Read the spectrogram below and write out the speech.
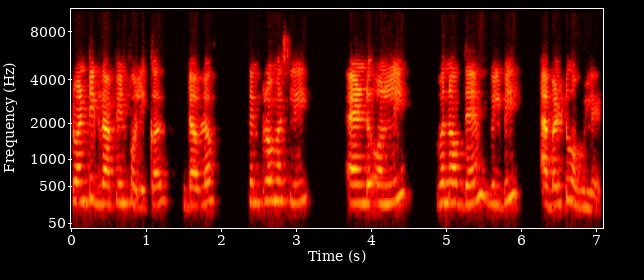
20 Graafian follicles develop synchronously and only one of them will be able to ovulate.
